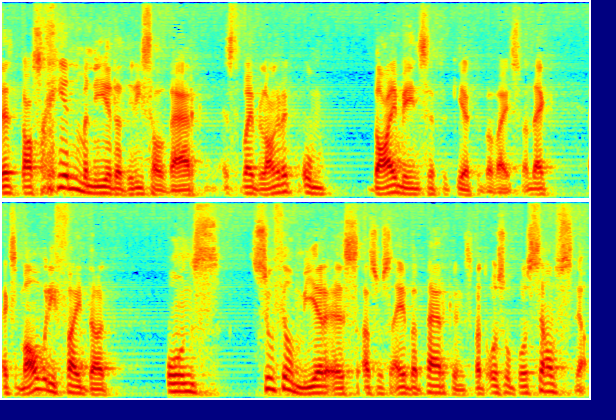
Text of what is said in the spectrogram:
Dit daar's geen manier dat hierdie sal werk. Is dit baie belangrik om daai mense verkeerd te bewys want ek ek's mal oor die feit dat ons soveel meer is as ons eie beperkings wat ons op onsself stel.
